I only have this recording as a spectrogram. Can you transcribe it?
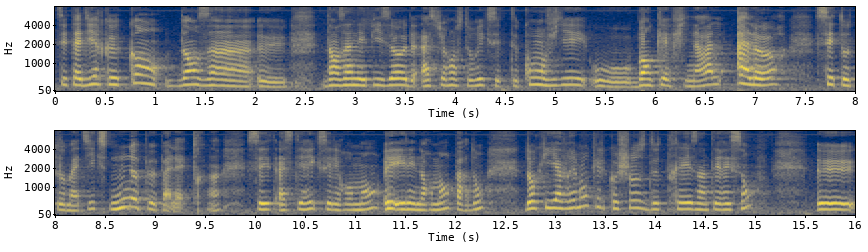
C'est-à-dire que quand, dans un, euh, dans un épisode, Assurance Tourix est convié au banquet final, alors cet automatique ne peut pas l'être. Hein. C'est Astérix et les, romans, et les Normands. Pardon. Donc il y a vraiment quelque chose de très intéressant. Euh,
